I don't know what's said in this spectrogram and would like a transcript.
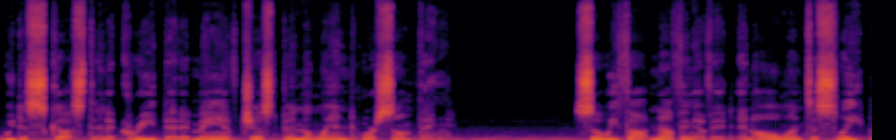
we discussed and agreed that it may have just been the wind or something. So we thought nothing of it and all went to sleep.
